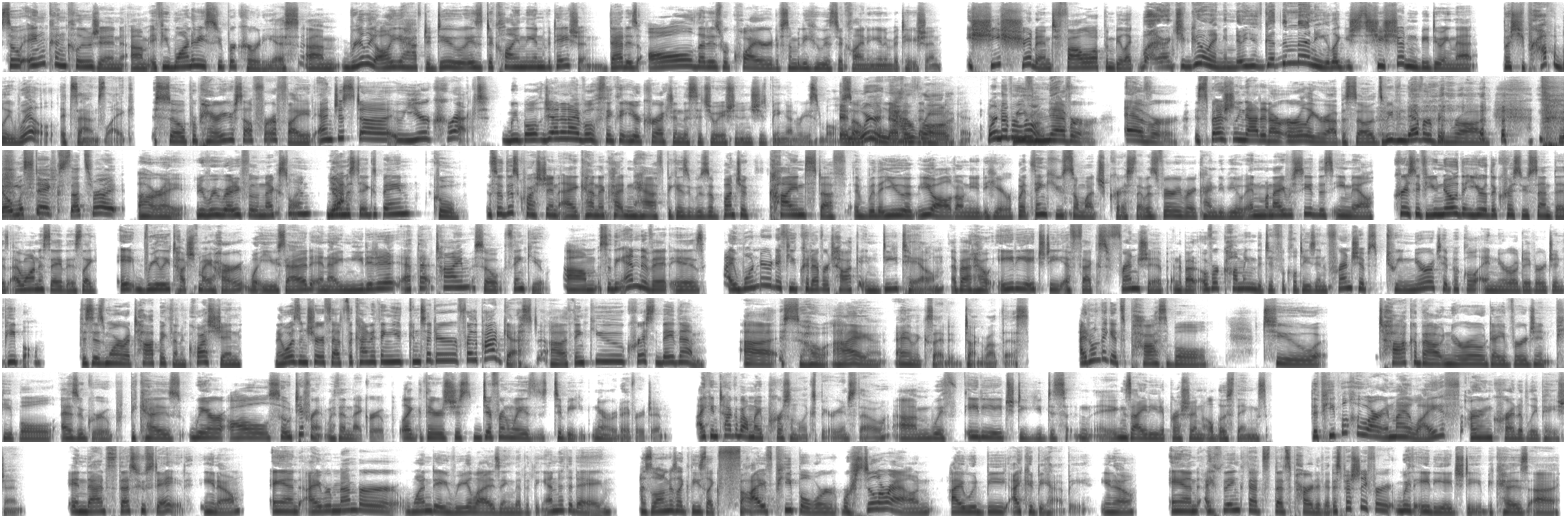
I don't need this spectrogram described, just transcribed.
So, in conclusion, um, if you want to be super courteous, um, really all you have to do is decline the invitation. That is all that is required of somebody who is declining an invitation. She shouldn't follow up and be like, Why aren't you going? And know you've got the money. Like, she shouldn't be doing that, but she probably will, it sounds like. So, prepare yourself for a fight and just, uh, you're correct. We both, Jen and I both think that you're correct in this situation and she's being unreasonable. And so, we're uh, never wrong. We're never wrong. We've wrong. never, ever, especially not in our earlier episodes, we've never been wrong. no mistakes. That's right. All right. Are we ready for the next one? No Yeah. mistakes, Bane? Cool. So this question I kind of cut in half because it was a bunch of kind stuff that you you all don't need to hear. But thank you so much, Chris. That was very very kind of you. And when I received this email, Chris, if you know that you're the Chris who sent this, I want to say this: like it really touched my heart what you said, and I needed it at that time. So thank you. Um, so the end of it is, I wondered if you could ever talk in detail about how ADHD affects friendship and about overcoming the difficulties in friendships between neurotypical and neurodivergent people. This is more of a topic than a question. And I wasn't sure if that's the kind of thing you'd consider for the podcast. Uh, thank you, Chris, they, them. Uh, so I, I am excited to talk about this. I don't think it's possible to talk about neurodivergent people as a group because we're all so different within that group. Like there's just different ways to be neurodivergent. I can talk about my personal experience though, um, with ADHD, dis- anxiety, depression, all those things. The people who are in my life are incredibly patient and that's that's who stayed you know? And i remember one day realizing that at the end of the day as long as like these like five people were were still around i would be i could be happy you know? And i think that's that's part of it especially for with adhd because uh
